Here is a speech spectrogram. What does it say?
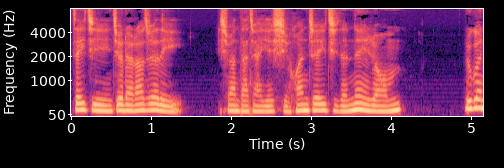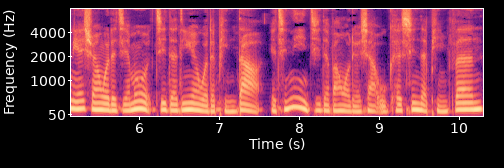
这一集就聊到这里，希望大家也喜欢这一集的内容。如果你也喜欢我的节目，记得订阅我的频道，也请你记得帮我留下五颗星的评分，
